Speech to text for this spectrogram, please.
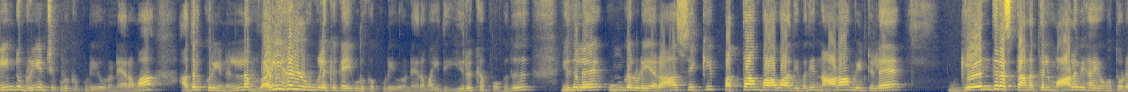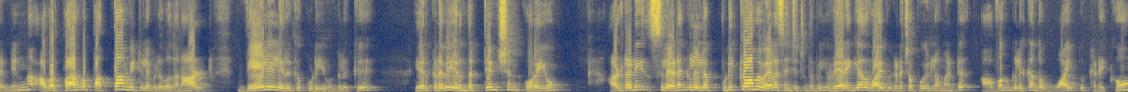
மீண்டும் ரீஎன்ட்ரி கொடுக்கக்கூடிய ஒரு நேரமாக அதற்குரிய நல்ல வழிகள் உங்களுக்கு கை கொடுக்கக்கூடிய ஒரு நேரமாக இது இருக்க போகுது. இதில் உங்களுடைய ராசிக்கு பத்தாம் பாவாதிபதி நாலாம் வீட்டில் கேந்திரஸ்தானத்தில் மாளவிகா யோகத்தோடு நின்று அவர் பார்வை பத்தாம் வீட்டில் விழுவதனால் வேலையில் இருக்கக்கூடியவங்களுக்கு ஏற்கனவே இருந்த டென்ஷன் குறையும். ஆல்ரெடி சில இடங்களில் பிடிக்காம வேலை செஞ்சுட்டு இருந்திருப்பீங்க வேற எங்கேயாவது வாய்ப்பு கிடைச்சா போயிடலாமான்ட்டு அவங்களுக்கு அந்த வாய்ப்பு கிடைக்கும்.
